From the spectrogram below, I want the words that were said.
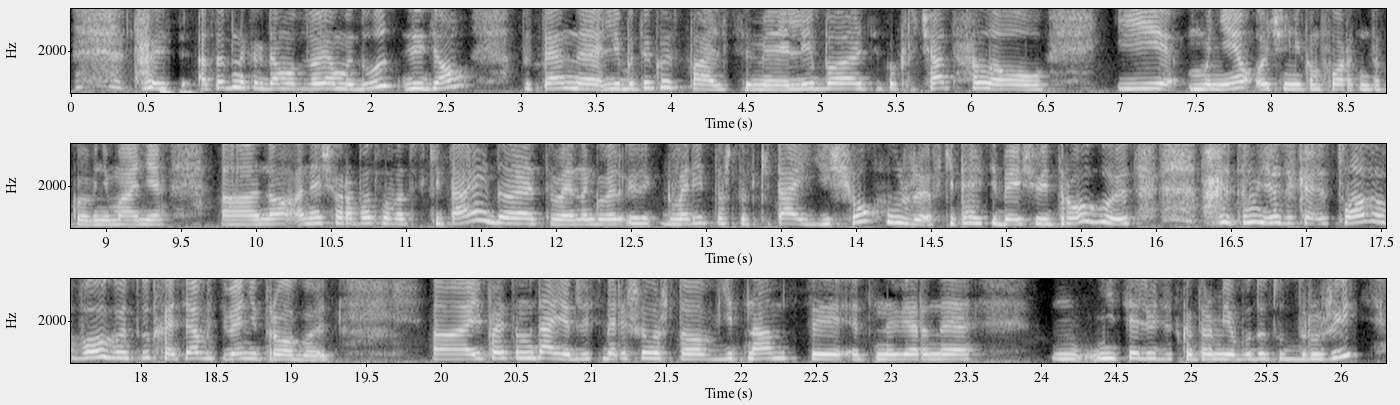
То есть, особенно когда мы вдвоем идут, идем, постоянно либо тыкают пальцами, либо типа кричат hello. И мне очень некомфортно такое внимание. А, но она еще работала вот в Китае до этого, и она говорит то, что в Китае еще хуже, в Китае тебя еще и трогают. Поэтому я такая, слава богу, тут хотя бы тебя не трогают. А, и поэтому, да, я для себя решила, что вьетнамцы — это, наверное, не те люди, с которыми я буду тут дружить,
